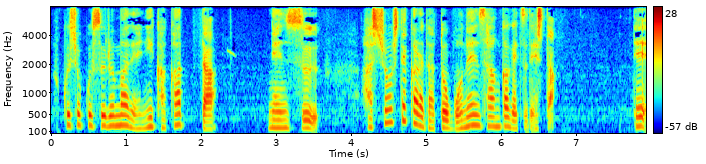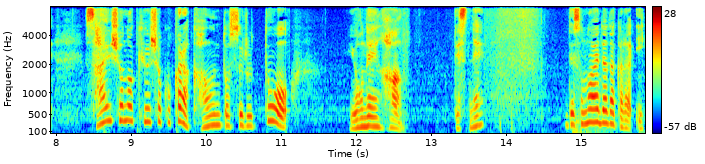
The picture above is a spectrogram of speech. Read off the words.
復職するまでにかかった年数発症してからだと5年3ヶ月でした。で最初の給食からカウントすると4年半ですね。でその間だから1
